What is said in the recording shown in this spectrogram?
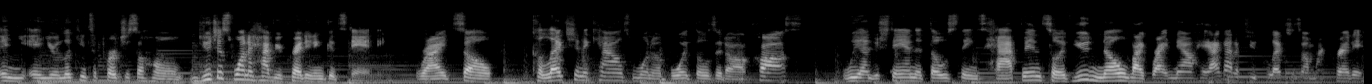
and and you're looking to purchase a home, you just want to have your credit in good standing, right? So collection accounts, we want to avoid those at all costs we understand that those things happen so if you know like right now hey i got a few collections on my credit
